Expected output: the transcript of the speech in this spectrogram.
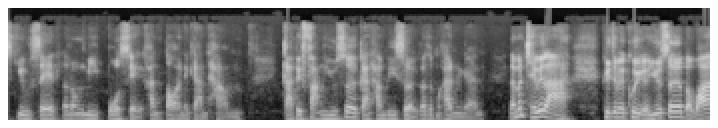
skill set แล้วต้องมี process ขั้นตอนในการทำการไปฟัง user การทำ research ก็สำคัญเหมือนกัน แล้วมันใช้เวลาคือจะไปคุยกับ user แบบว่า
